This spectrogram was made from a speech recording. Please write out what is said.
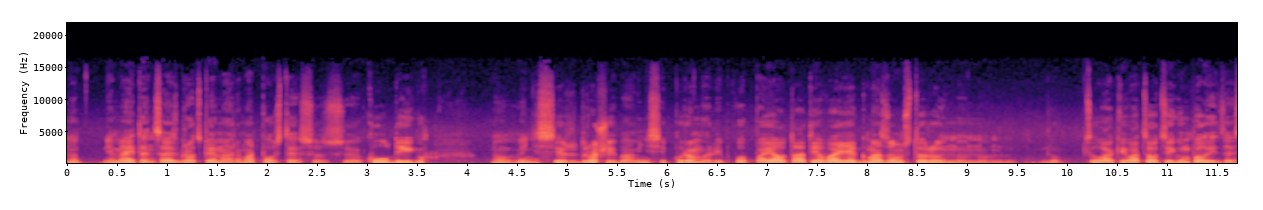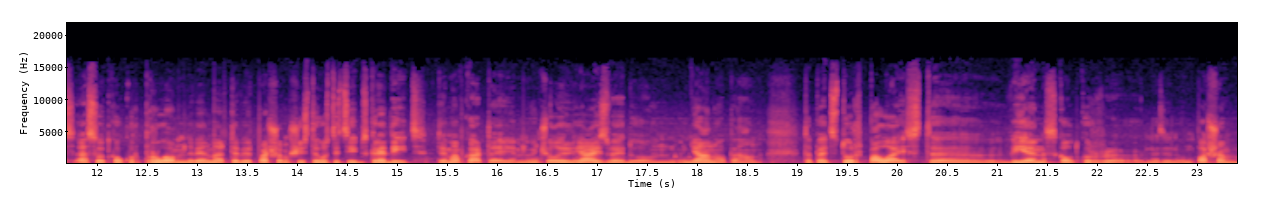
Nu, ja meitenes aizbrauc, piemēram, atpūsties uz kuldīgu, nu, viņas ir drošībā. Viņas jebkuram var jebko pajautāt, ja vajag mazums tur. Un, un, un, nu, cilvēki jau atsaucīgi un palīdzēs. Esot kaut kur prom, nevienmēr tev ir pašam šis uzticības kredīts tiem apkārtējiem. Nu, viņš vēl ir jāizveido un, un jānopelna. Tāpēc tur palaist uh, vienas kaut kur, uh, nezinu, un pašam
